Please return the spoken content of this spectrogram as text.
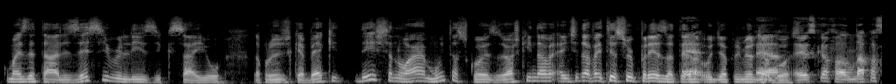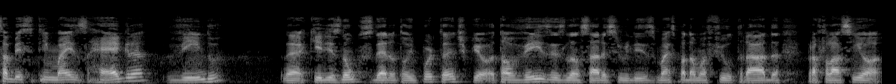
com mais detalhes. Esse release que saiu da província de Quebec deixa no ar muitas coisas. Eu acho que ainda, a gente ainda vai ter surpresa até é, o dia 1 de é, agosto. É isso que eu falo, não dá para saber se tem mais regra vindo. Né, que eles não consideram tão importante, porque ó, talvez eles lançaram esse release mais para dar uma filtrada, para falar assim, ó,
